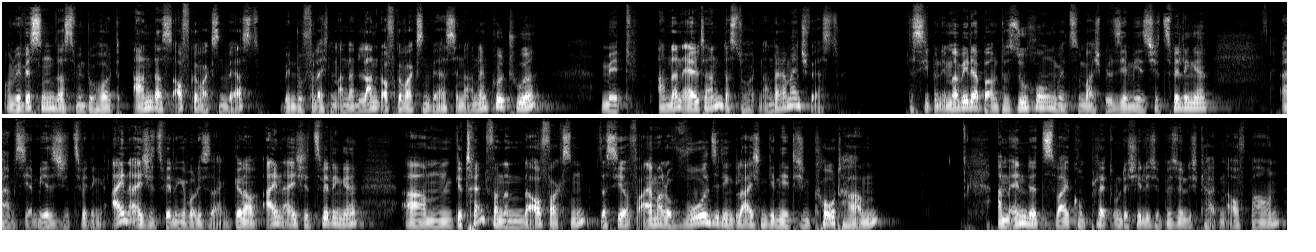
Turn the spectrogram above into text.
Und wir wissen, dass wenn du heute anders aufgewachsen wärst, wenn du vielleicht in einem anderen Land aufgewachsen wärst, in einer anderen Kultur, mit anderen Eltern, dass du heute ein anderer Mensch wärst. Das sieht man immer wieder bei Untersuchungen, wenn zum Beispiel siamesische Zwillinge, äh, siamesische Zwillinge, eineiche Zwillinge wollte ich sagen, genau, eineiche Zwillinge ähm, getrennt voneinander aufwachsen, dass sie auf einmal, obwohl sie den gleichen genetischen Code haben, am Ende zwei komplett unterschiedliche Persönlichkeiten aufbauen,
